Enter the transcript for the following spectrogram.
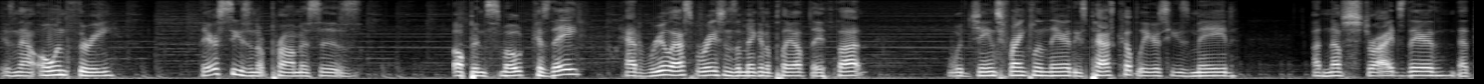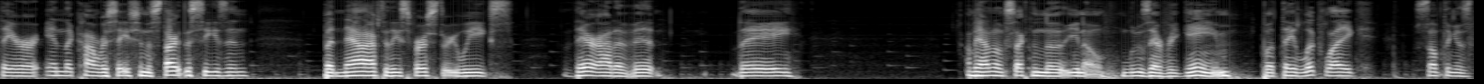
is now 0 3. Their season of promise is up in smoke because they had real aspirations of making a playoff. They thought with James Franklin there, these past couple of years, he's made enough strides there that they are in the conversation to start the season. But now, after these first three weeks, they're out of it. They, I mean, I don't expect them to, you know, lose every game, but they look like something is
